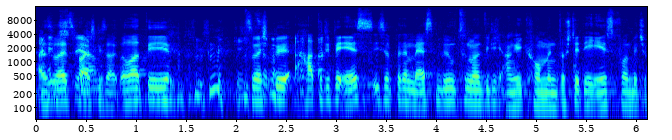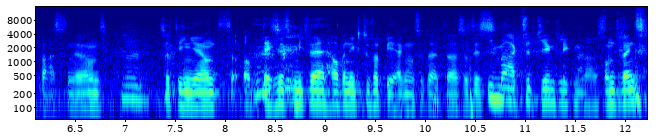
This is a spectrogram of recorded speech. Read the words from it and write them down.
also war jetzt falsch gesagt, aber die, zum Beispiel HTTPS ist ja bei den meisten Benutzern wirklich angekommen, da steht ES vor, wird schon passen ja, und so Dinge und ob das jetzt mittlerweile habe ich nichts zu verbergen und so weiter. Also das, Immer akzeptieren klicken was. Und wenn's,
